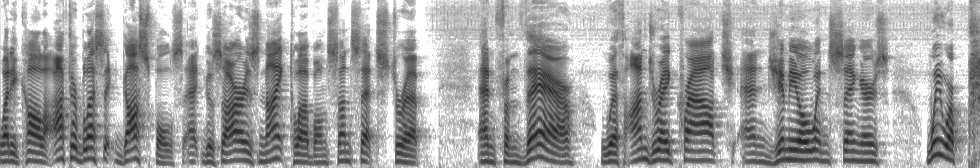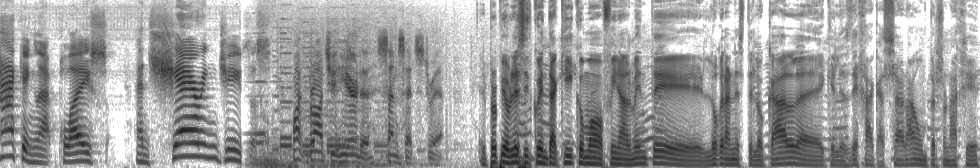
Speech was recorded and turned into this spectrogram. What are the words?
what he called Author Blessed Gospels at Gazzari's nightclub on Sunset Strip. And from there, with Andre Crouch and Jimmy Owens singers, we were packing that place and sharing Jesus. What brought you here to Sunset Strip? El propio Blessed cuenta aquí cómo finalmente logran este local eh, que les deja casar a un personaje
